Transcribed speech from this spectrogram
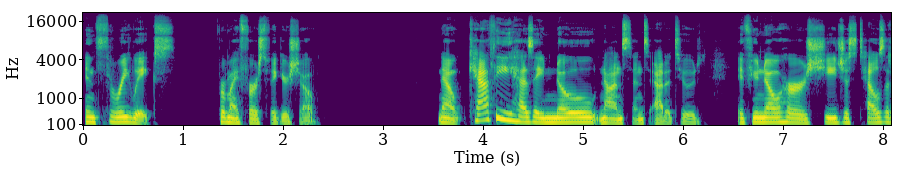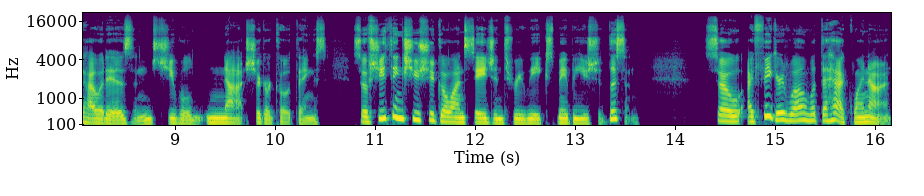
in three weeks for my first figure show. Now, Kathy has a no nonsense attitude. If you know her, she just tells it how it is and she will not sugarcoat things. So if she thinks you should go on stage in three weeks, maybe you should listen. So I figured, well, what the heck? Why not?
